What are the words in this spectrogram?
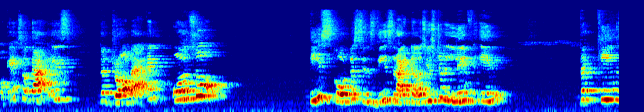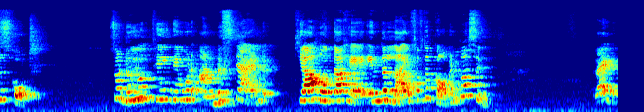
Okay, so that is the drawback. And also these courtesans, these writers used to live in the king's court. So do you think they would understand क्या होता है in the life of the common person? Right?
